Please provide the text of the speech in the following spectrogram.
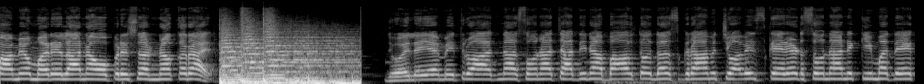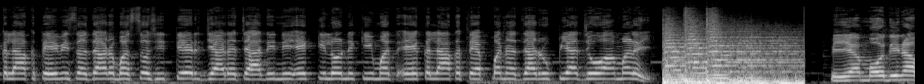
પામ્યો, મરેલાના ઓપરેશન ન કરાય. જોઈ લઈએ મિત્રો, આજના સોના ચાંદીના ભાવ તો દસ ગ્રામ, ચોવીસ કેરેટ સોનાની કિંમત એક લાખ ત્રેવીસ હજાર બસો સિત્તેર, જ્યારે ચાંદીની એક કિલોની કિંમત એક લાખ ત્રેપન હજાર રૂપિયા જોવા મળી. પીએમ મોદીના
